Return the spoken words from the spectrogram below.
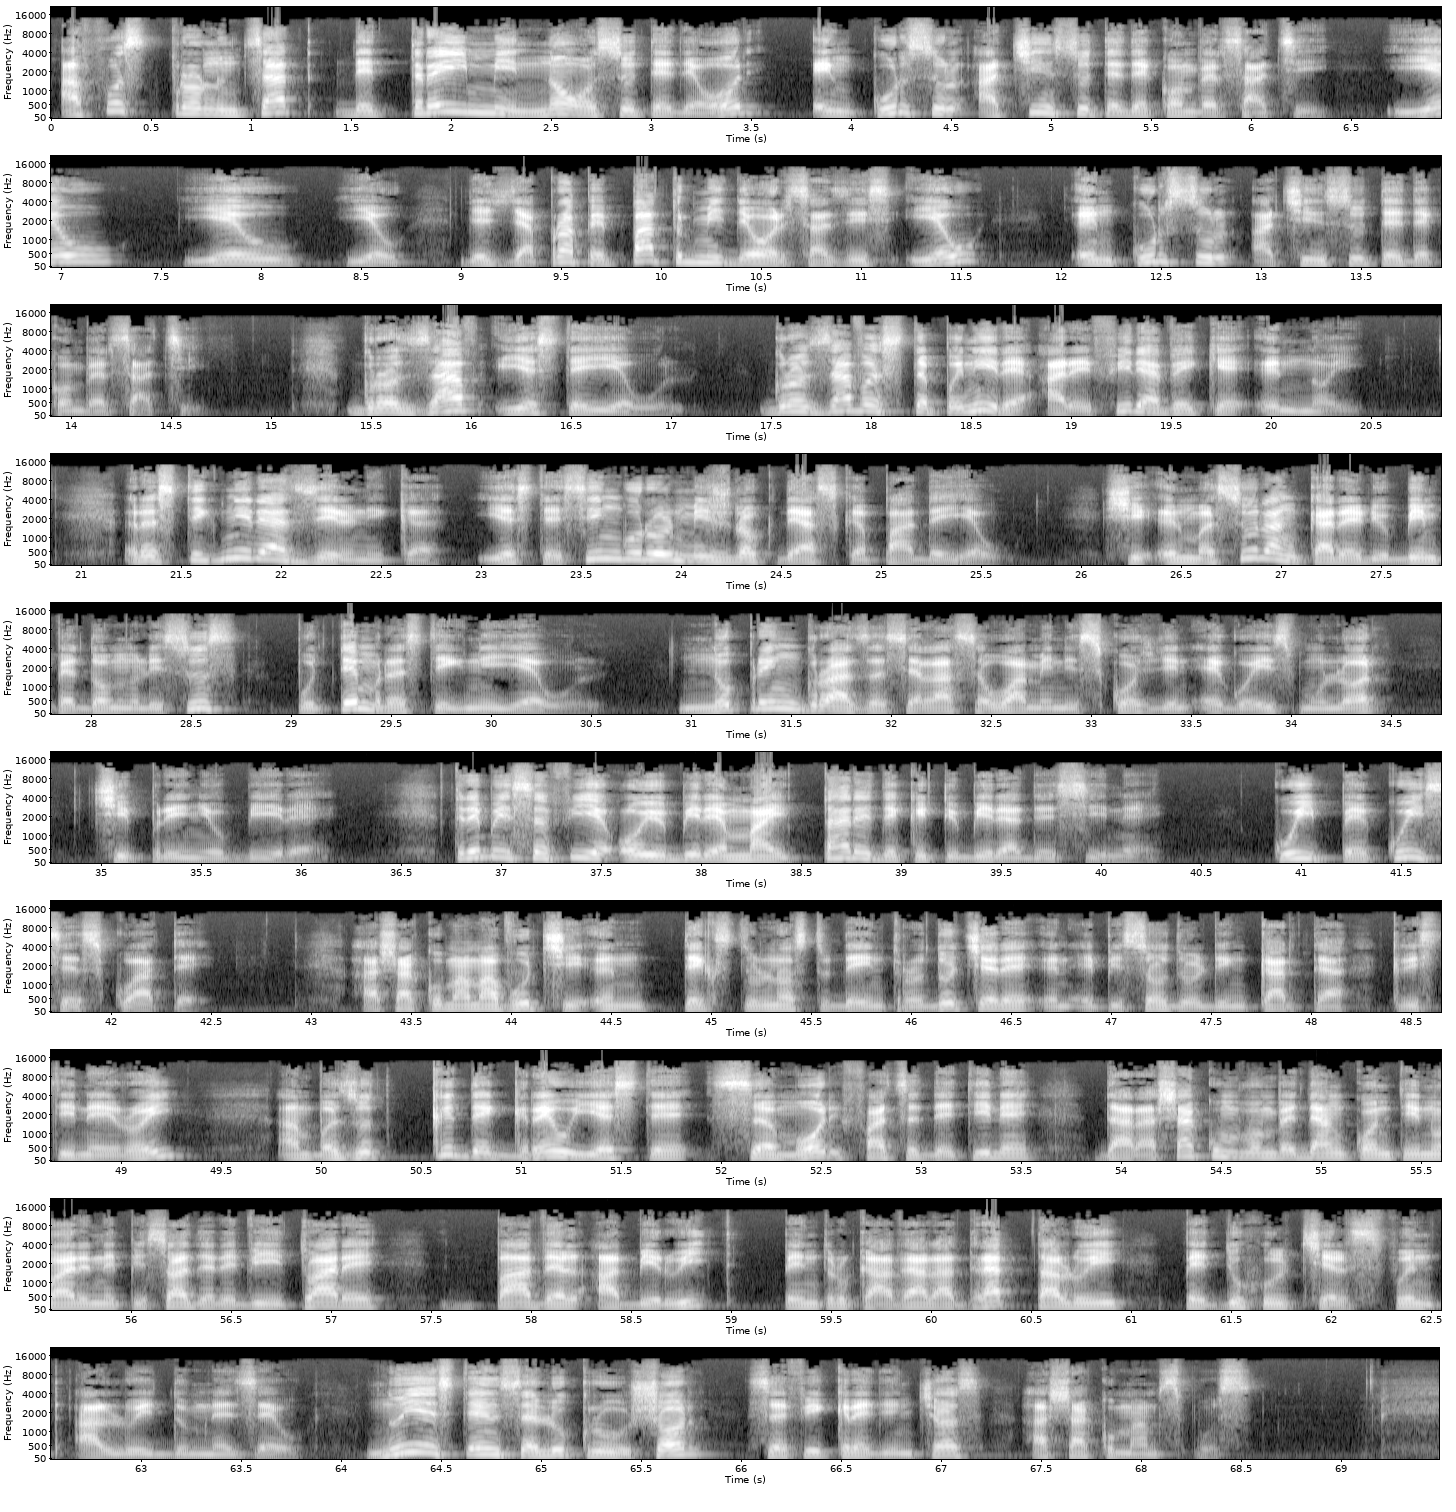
A fost pronunțat de 3900 de ori în cursul a 500 de conversații. Eu, eu, eu. Deci de aproape 4000 de ori s-a zis eu în cursul a 500 de conversații. Grozav este euul. Grozavă stăpânire are firea veche în noi. Răstignirea zilnică este singurul mijloc de a scăpa de eu. Și în măsura în care îl iubim pe Domnul Isus, putem răstigni euul. Nu prin groază se lasă oamenii scoși din egoismul lor, ci prin iubire. Trebuie să fie o iubire mai tare decât iubirea de sine. Cui pe cui se scoate, așa cum am avut și în textul nostru de introducere, în episodul din cartea Cristinei Roy, am văzut cât de greu este să mori față de tine, dar așa cum vom vedea în continuare în episoadele viitoare, Pavel a biruit pentru că avea la dreapta lui pe Duhul cel Sfânt al lui Dumnezeu. Nu este însă lucru ușor să fii credincios, așa cum am spus.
